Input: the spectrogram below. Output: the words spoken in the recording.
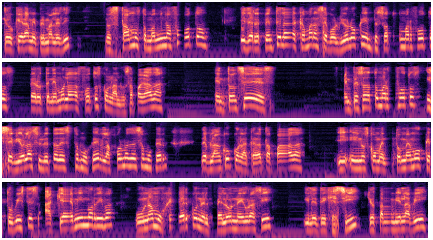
creo que era mi prima Leslie, nos estábamos tomando una foto y de repente la cámara se volvió loca y empezó a tomar fotos, pero teníamos las fotos con la luz apagada. Entonces empezó a tomar fotos y se vio la silueta de esta mujer, la forma de esa mujer de blanco con la cara tapada. Y, nos comentó Memo que tuviste aquí mismo arriba una mujer con el pelo negro así. Y les dije, sí, yo también la vi.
